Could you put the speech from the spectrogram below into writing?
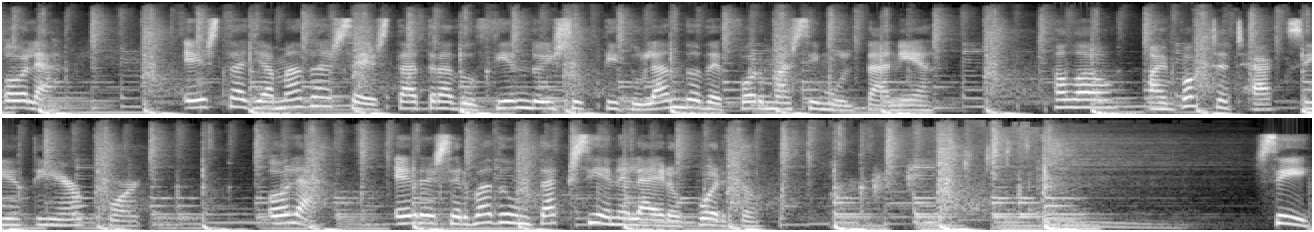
Hola. Esta llamada se está traduciendo y subtitulando de forma simultánea. Hello, I booked a taxi at the airport. Hola, he reservado un taxi en el aeropuerto. Sí,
